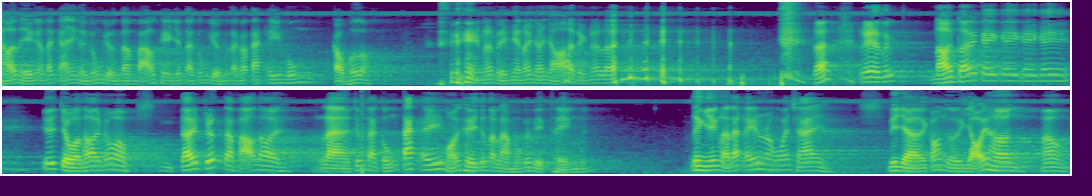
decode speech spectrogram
hỏi thiện là tất cả những người cúng dường tam bảo khi chúng ta cúng dường, chúng ta có tác ý muốn cầu phước không? Nói thiện nghe, nói nhỏ nhỏ đừng nói lớn. Đó tôi nói tới cái cái cái cái cái chùa thôi, đúng không? Tới trước tam bảo thôi, là chúng ta cũng tác ý mỗi khi chúng ta làm một cái việc thiện đương nhiên là tác ý nó không quá sai. Bây giờ có người giỏi hơn không?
